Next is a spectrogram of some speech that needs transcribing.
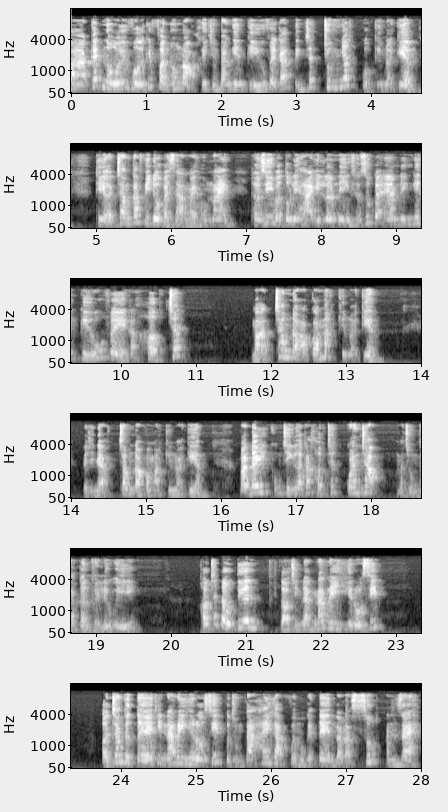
và kết nối với cái phần hôm nọ khi chúng ta nghiên cứu về các tính chất chung nhất của kim loại kiềm, thì ở trong các video bài giảng ngày hôm nay, thầy Duy và Toliha e-learning sẽ giúp các em đi nghiên cứu về các hợp chất mà trong đó có mặt kim loại kiềm. Được chưa nhỉ? Trong đó có mặt kim loại kiềm. Và đây cũng chính là các hợp chất quan trọng mà chúng ta cần phải lưu ý. Hợp chất đầu tiên đó chính là natri hydroxit. Ở trong thực tế thì natri hydroxit của chúng ta hay gặp với một cái tên đó là sút ăn da.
